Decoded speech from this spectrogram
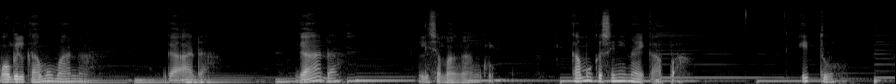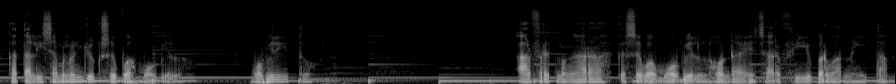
"Mobil kamu mana?" "Gak ada." "Gak ada." Lisa mengangguk. "Kamu ke sini naik apa?" "Itu," kata Lisa menunjuk sebuah mobil. Mobil itu Alfred mengarah ke sebuah mobil Honda HR-V berwarna hitam.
